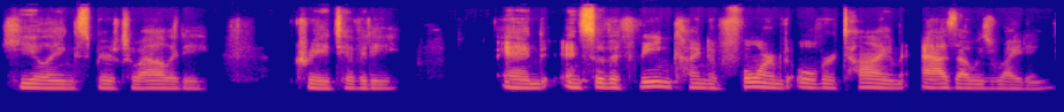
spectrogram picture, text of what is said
healing, spirituality, creativity. And, and so the theme kind of formed over time as I was writing.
